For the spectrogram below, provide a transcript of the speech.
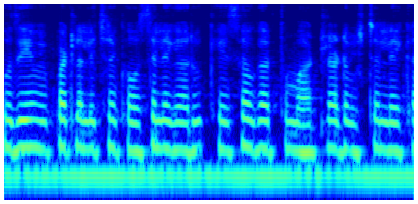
ఉదయం ఇప్పట్లో లేచిన కౌశల్య గారు కేశవ్ గారితో మాట్లాడడం ఇష్టం లేక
